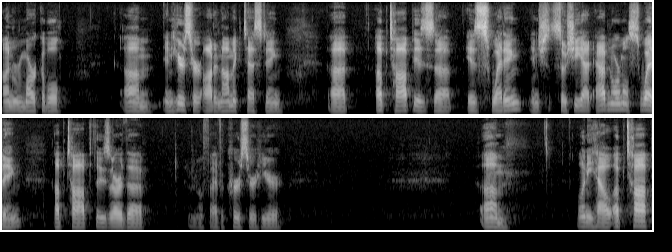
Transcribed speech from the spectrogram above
unremarkable. Um, and here's her autonomic testing. Uh, up top is, uh, is sweating, and sh- so she had abnormal sweating up top. These are the, I don't know if I have a cursor here. Um, well, anyhow, up top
